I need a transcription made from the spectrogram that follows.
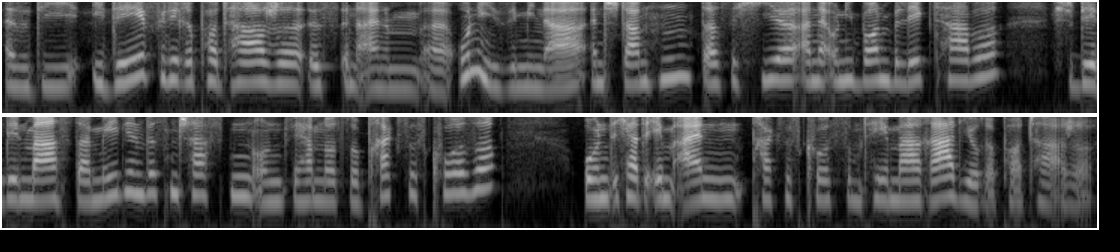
Also die Idee für die Reportage ist in einem äh, Uniseminar entstanden, das ich hier an der Uni Bonn belegt habe. Ich studiere den Master Medienwissenschaften und wir haben dort so Praxiskurse. Und ich hatte eben einen Praxiskurs zum Thema Radioreportage.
